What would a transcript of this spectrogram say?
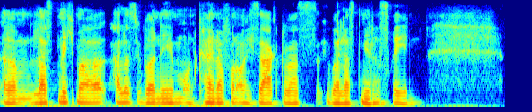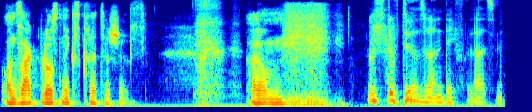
Ähm, lasst mich mal alles übernehmen und keiner von euch sagt was, überlasst mir das Reden. Und sagt bloß nichts Kritisches. ähm, Sonst dürft ihr das Land nicht verlassen.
